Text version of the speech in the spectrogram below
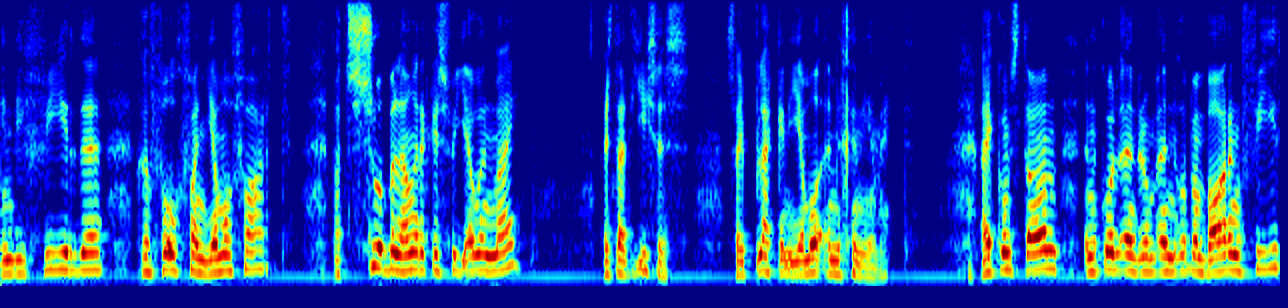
En die vierde gevolg van hemelvaart wat so belangrik is vir jou en my is dat Jesus sy plek in die hemel ingeneem het. Hy kom staan in in Rom in Openbaring 4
